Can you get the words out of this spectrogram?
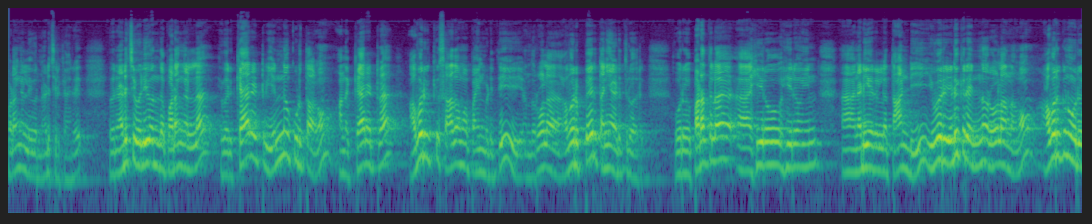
படங்கள் இவர் நடிச்சிருக்காரு. இவர் நடித்து வெளிவந்த படங்களில் இவர் கேரக்டர் என்ன கொடுத்தாலும் அந்த கேரக்டரை அவருக்கு சாதகமாக பயன்படுத்தி அந்த ரோலை அவர் பேர் தனியாக எடுத்துருவார். ஒரு படத்தில் ஹீரோ ஹீரோயின் நடிகர்களை தாண்டி இவர் எடுக்கிற என்ன ரோலாக இருந்தாலும் அவருக்குன்னு ஒரு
